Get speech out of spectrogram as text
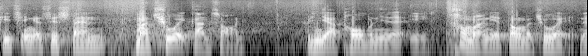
teaching assistant มาช่วยการสอน ปริญญาโทปริญญาเอกเข้ามาเนี่ยต้องมาช่วยนะ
